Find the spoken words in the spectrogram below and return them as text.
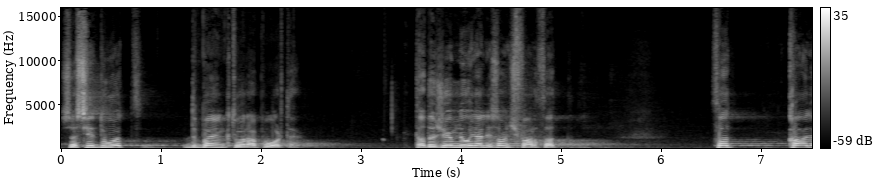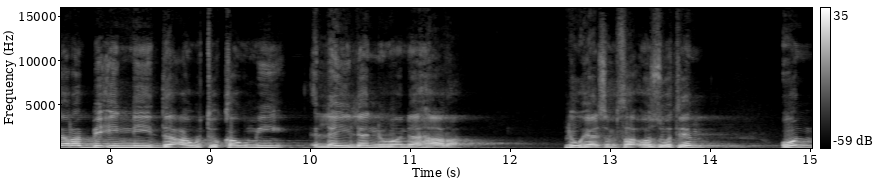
se si duhet të bëhen këto raporte. Ta dëgjojmë Nuhin alayhis salam çfarë thotë. Thotë qala rabbi inni da'awtu qaumi laylan wa nahara. Nuhi alayhis salam tha o Zoti im, unë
